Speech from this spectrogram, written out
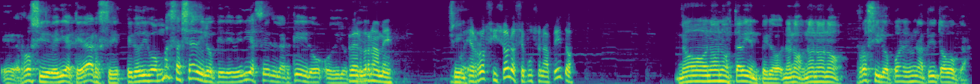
eh, Rossi debería quedarse, pero digo, más allá de lo que debería ser el arquero o de lo Perdóname, que... Sí. ¿Eh, ¿Rossi solo se puso en aprieto? No, no, no, está bien, pero no, no, no, no, no. Rossi lo pone en un aprieto a Boca.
